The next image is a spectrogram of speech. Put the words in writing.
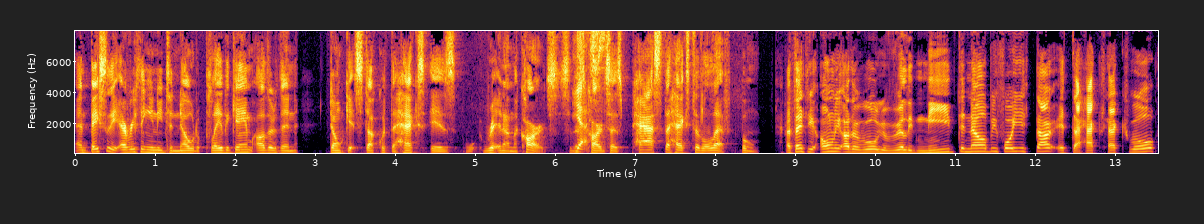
And basically everything you need to know to play the game, other than don't get stuck with the hex, is w- written on the cards. So this Yes. card says pass the hex to the left. Boom. I think the only other rule you really need to know before you start is the hex hex rule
